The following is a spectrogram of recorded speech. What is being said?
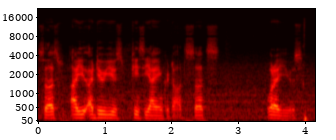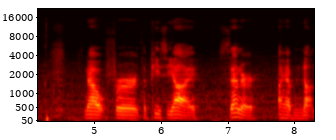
So that's I, I do use PCI anchor dots. So that's what I use. Now for the PCI center, I have none.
